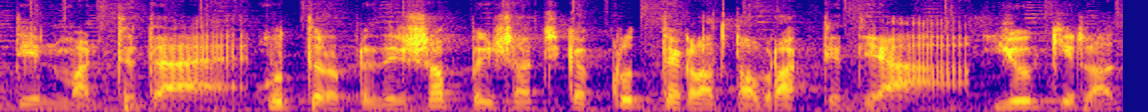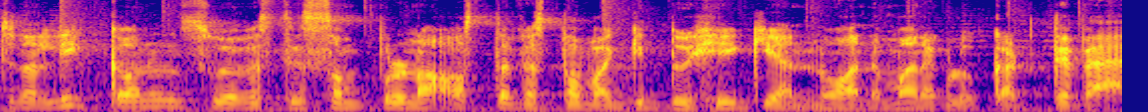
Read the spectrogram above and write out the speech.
ಅದೇನ್ ಮಾಡ್ತಿದೆ? ಉತ್ತರ ಪ್ರದೇಶ ಪೈಶಾಚಿಕ ಕೃತ್ಯಗಳ ತವರಾಗ್ತಿದ್ಯಾ? ಯೋಗಿ ರಾಜ್ನಲ್ಲಿ ಕಾನೂನು ಸುವ್ಯವಸ್ಥೆ ಸಂಪೂರ್ಣ ಅಸ್ತವ್ಯಸ್ತವಾಗಿದ್ದು ಹೇಗೆ ಅನ್ನೋ ಅನುಮಾನಗಳು ಕಟ್ತಿವೆ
